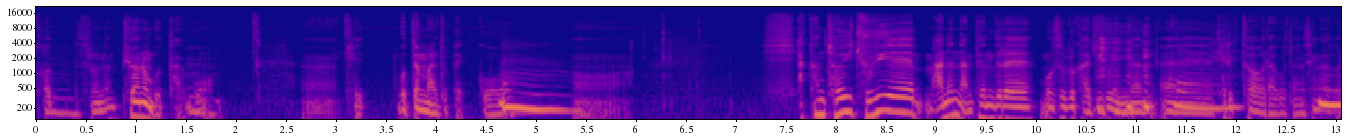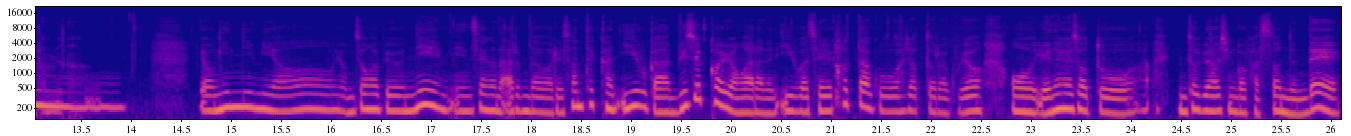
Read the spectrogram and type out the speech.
겉으로는 표현을 못하고 음. 어, 이렇게 못된 말도 뱉고 음. 어, 약간 저희 주위에 많은 남편들의 모습을 가지고 있는 예, 네. 캐릭터라고 저는 생각을 합니다. 음. 영희님이요. 염정아 배우님 인생은 아름다워를 선택한 이유가 뮤지컬 영화라는 이유가 제일 컸다고 하셨더라고요. 어, 예능에서 또 인터뷰하신 걸 봤었는데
